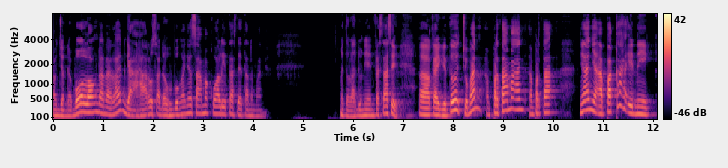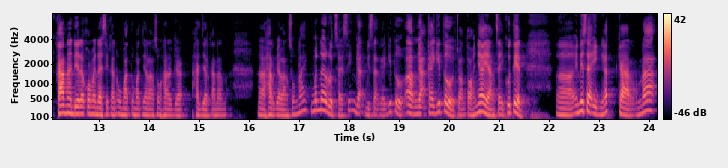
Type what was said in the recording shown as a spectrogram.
uh, janda bolong dan lain-lain nggak harus ada hubungannya sama kualitas dari tanamannya itulah dunia investasi uh, kayak gitu cuman pertama uh, pertanyaannya apakah ini karena direkomendasikan umat-umatnya langsung harga hajar kanan uh, harga langsung naik? Menurut saya sih nggak bisa kayak gitu. Uh, nggak kayak gitu. Contohnya yang saya ikutin. Uh, ini saya ingat karena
